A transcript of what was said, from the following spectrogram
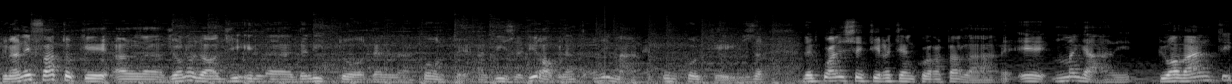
Rimane il fatto che al giorno d'oggi il delitto del conte Alvise di Rogaland rimane un cold case del quale sentirete ancora parlare e magari più avanti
